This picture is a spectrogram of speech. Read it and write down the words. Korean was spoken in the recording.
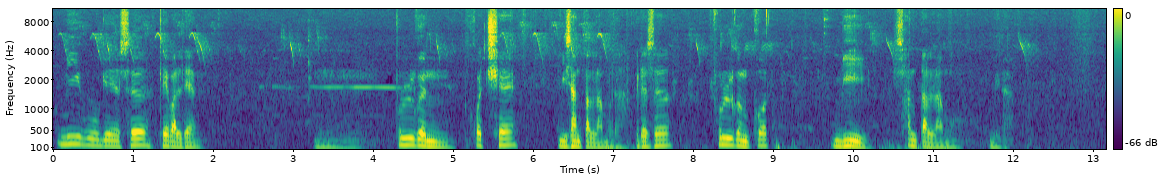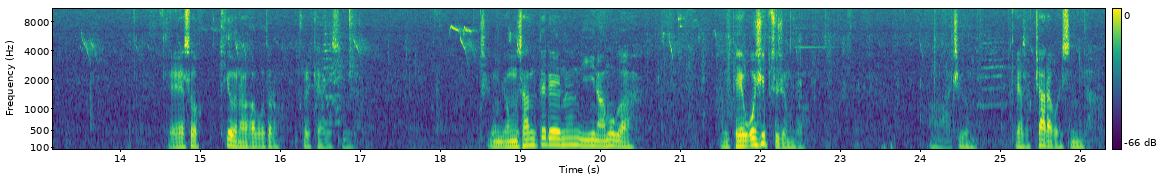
미국에서 개발된 음, 붉은 꽃의 미산딸나무다. 그래서 붉은 꽃 미산딸나무입니다. 계속 키워나가 보도록 그렇게 하겠습니다. 지금 용산들에는 이 나무가 한 150주 정도 어, 지금 계속 자라고 있습니다.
